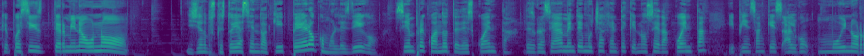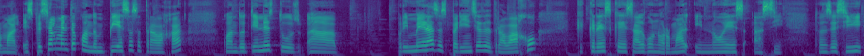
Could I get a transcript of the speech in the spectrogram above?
que pues sí termina uno diciendo, pues, ¿qué estoy haciendo aquí? Pero como les digo, siempre cuando te des cuenta. Desgraciadamente hay mucha gente que no se da cuenta y piensan que es algo muy normal, especialmente cuando empiezas a trabajar, cuando tienes tus uh, primeras experiencias de trabajo, que crees que es algo normal y no es así. Entonces sí,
